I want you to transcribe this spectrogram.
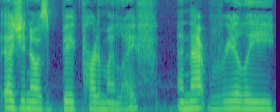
as you know, is a big part of my life, and that really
